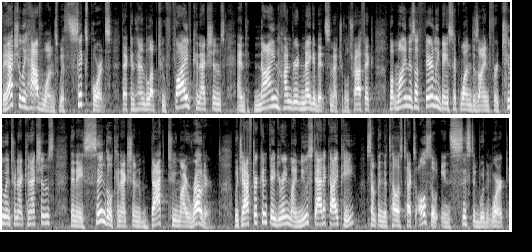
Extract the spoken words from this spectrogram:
They actually have ones with six ports that can handle up to five connections and 900 megabit symmetrical traffic, but mine is a fairly basic one designed for two internet connections, then a single connection back to my router, which after configuring my new static IP, something the techs also insisted wouldn't work,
